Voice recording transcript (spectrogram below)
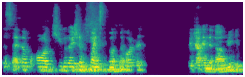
the set of all accumulation points above the orbit, which are in the boundary.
